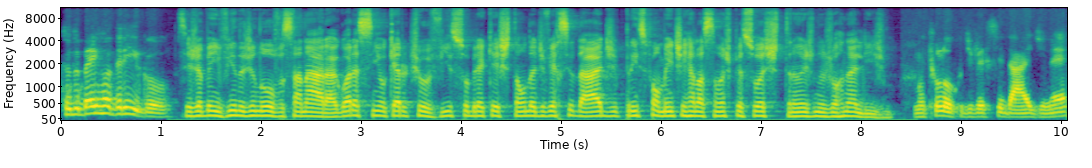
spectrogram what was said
Tudo bem, Rodrigo? Seja bem-vindo de novo, Sanara. Agora sim eu quero te ouvir sobre a questão da diversidade, principalmente em relação às pessoas trans no jornalismo. Muito louco, diversidade, né?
